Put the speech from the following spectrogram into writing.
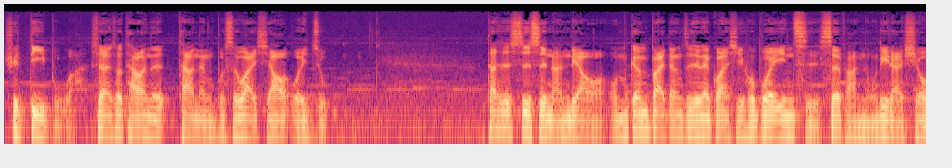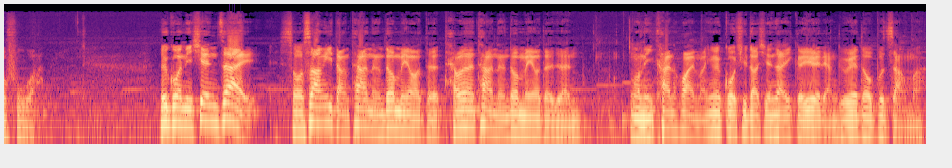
去递补啊？虽然说台湾的太阳能不是外销为主，但是世事难料哦，我们跟拜登之间的关系会不会因此设法努力来修复啊？如果你现在。手上一档太阳能都没有的，台湾的太阳能都没有的人，哦，你看坏嘛？因为过去到现在一个月、两个月都不涨嘛。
